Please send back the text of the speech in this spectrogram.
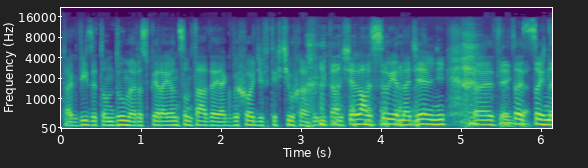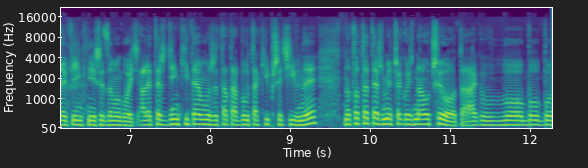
Tak widzę tą dumę rozpierającą tatę, jak wychodzi w tych ciuchach i tam się lansuje na dzielni. To jest, to jest coś najpiękniejsze, co mogło być. Ale też dzięki temu, że tata był taki przeciwny, no to to też mnie czegoś nauczyło, tak? Bo, bo, bo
